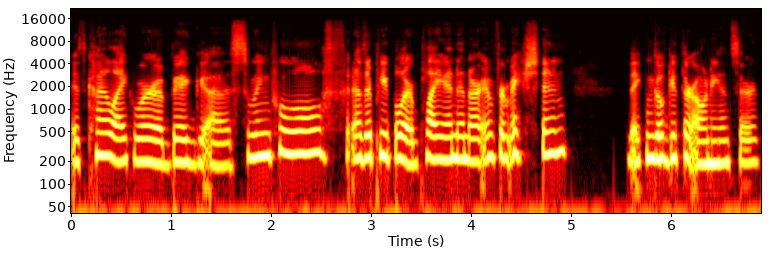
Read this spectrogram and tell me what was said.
it's kind of like we're a big uh, swimming pool. Other people are playing in our information. They can go get their own answer.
